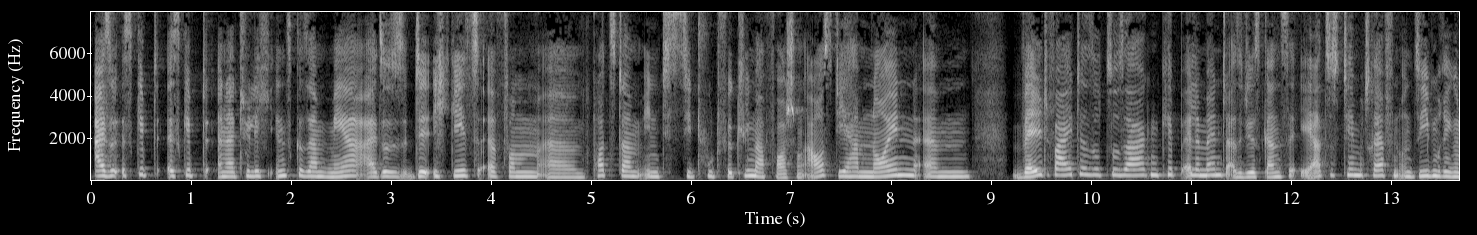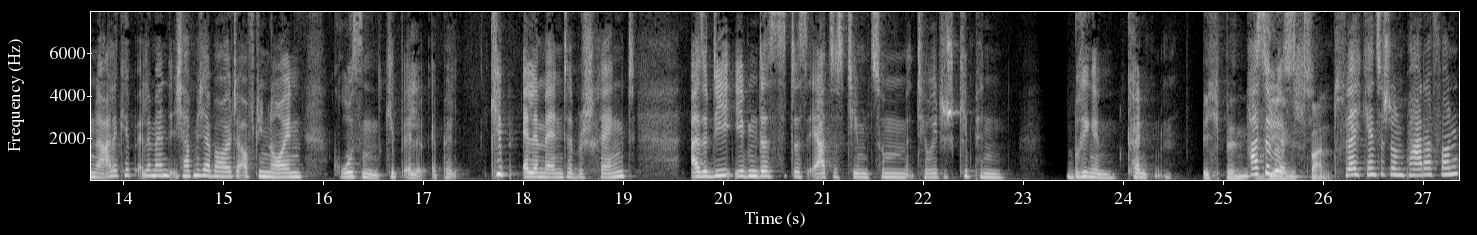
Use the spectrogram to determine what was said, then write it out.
Also es gibt, es gibt natürlich insgesamt mehr. Also ich gehe jetzt äh, vom äh, Potsdam Institut für Klimaforschung aus. Die haben neun ähm, weltweite sozusagen Kippelemente, also die das ganze Erdsystem betreffen und sieben regionale Kippelemente. Ich habe mich aber heute auf die neun großen Kippele Kippelemente beschränkt. Also die eben das, das Erdsystem zum theoretisch Kippen bringen könnten. Ich bin Hast du sehr Lust? gespannt. Vielleicht kennst du schon ein paar davon.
